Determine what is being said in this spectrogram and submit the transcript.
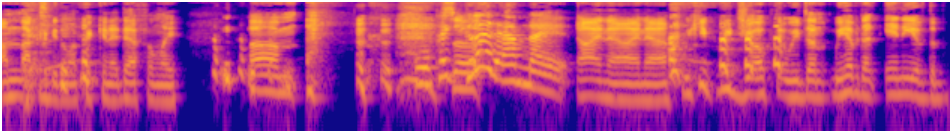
I'm not going to be the one picking it. Definitely. Um, We'll pick so- good M Night. I know, I know. We keep we joke that we've done we haven't done any of the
